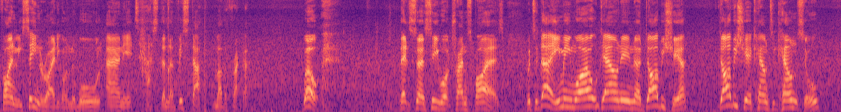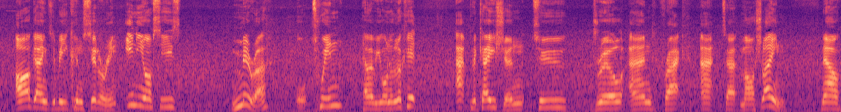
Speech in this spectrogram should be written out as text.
finally seen the writing on the wall and it's hasta la vista, motherfucker. Well, let's uh, see what transpires. But today, meanwhile, down in Derbyshire, Derbyshire County Council are going to be considering Ineos's mirror or twin, however you want to look at, application to drill and frack at uh, Marsh Lane. Now,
